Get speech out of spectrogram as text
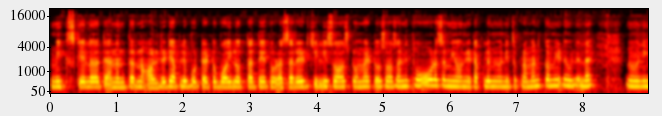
मिक्स केलं. त्यानंतर ना ऑलरेडी आपले पोटॅटो बॉईल होतात ते. थोडासा red chilli sauce tomato sauce आणि थोडंसं मिओनी टाकलं. मिओनीचं प्रमाण कमी ठेवलेलं आहे. मिओनी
